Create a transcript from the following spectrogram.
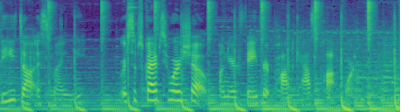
the.ismaili or subscribe to our show on your favorite podcast platform.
